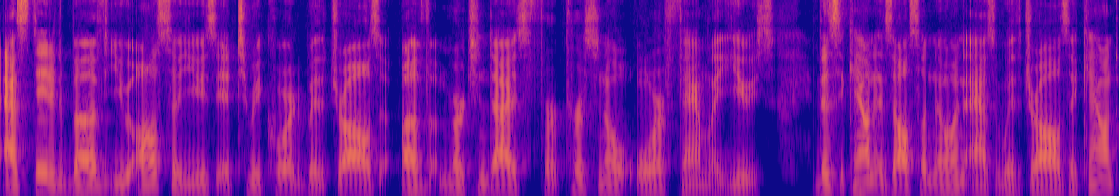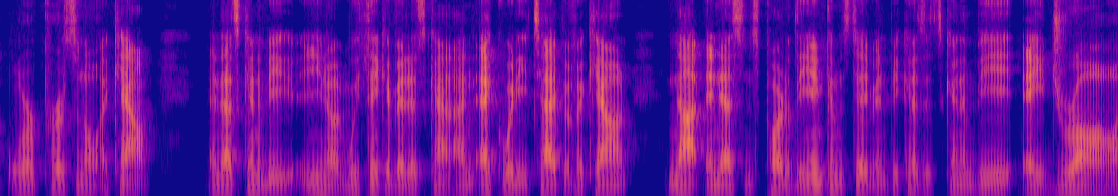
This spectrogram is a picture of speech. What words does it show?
As stated above, you also use it to record withdrawals of merchandise for personal or family use. This account is also known as withdrawals account or personal account. And that's going to be, you know, we think of it as kind of an equity type of account, not in essence part of the income statement because it's going to be a draw.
